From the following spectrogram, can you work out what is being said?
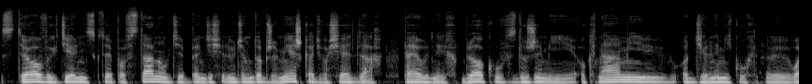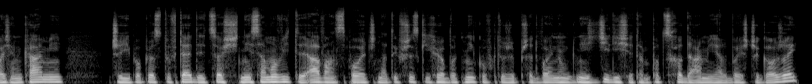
zdrowych dzielnic, które powstaną, gdzie będzie się ludziom dobrze mieszkać, w osiedlach pełnych bloków z dużymi oknami, oddzielnymi kuch- y, łazienkami, Czyli po prostu wtedy coś niesamowity awans społeczny na tych wszystkich robotników, którzy przed wojną gnieździli się tam pod schodami albo jeszcze gorzej.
